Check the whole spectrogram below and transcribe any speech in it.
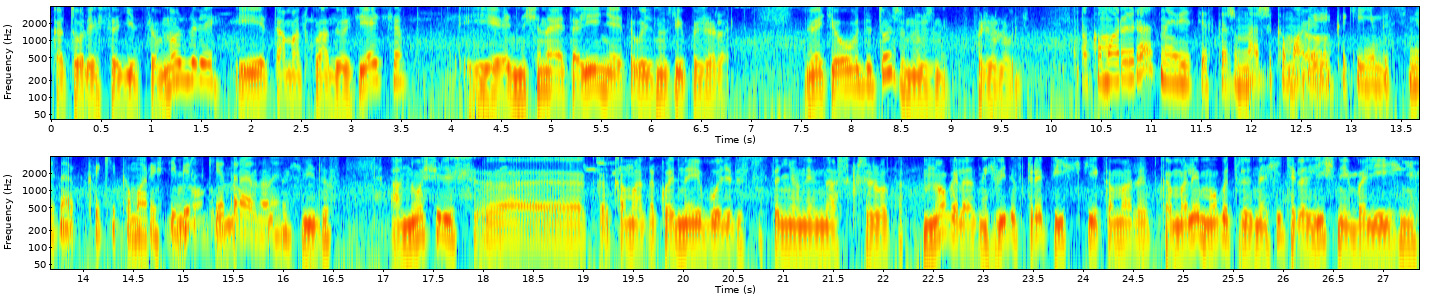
который садится в ноздри и там откладывает яйца, и начинает оленя этого изнутри пожирать. Но эти оводы тоже нужны в природе. Но комары разные везде, скажем, наши комары да. какие-нибудь, не знаю, какие комары, сибирские, много, это много разные. разных видов. Анофилис, э, комар такой наиболее распространенный в наших широтах. Много разных видов, тропические комары. Комары могут разносить различные болезни.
